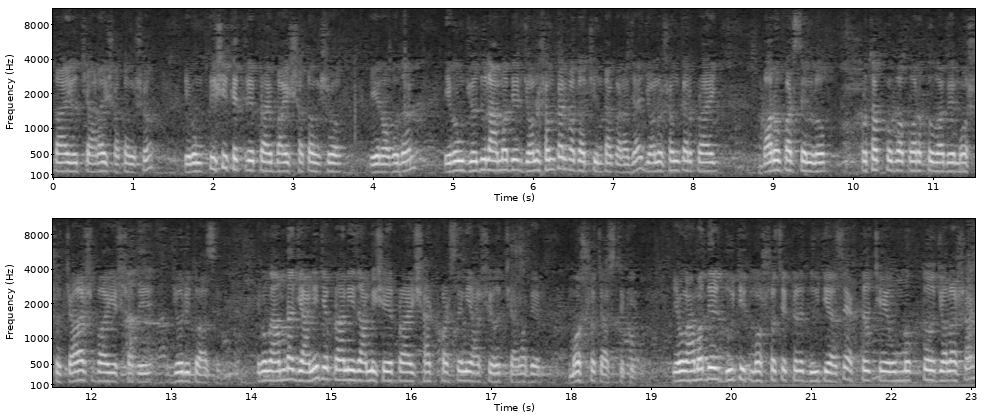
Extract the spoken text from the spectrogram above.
প্রায় হচ্ছে আড়াই শতাংশ। এবং কৃষিক্ষেত্রে প্রায় বাইশ শতাংশ এর অবদান। এবং যদিও আমাদের জনসংখ্যার কথা চিন্তা করা যায়, জনসংখ্যার প্রায় বারো পার্সেন্ট লোক প্রত্যক্ষ বা পরোক্ষভাবে মৎস্য চাষ বা এর সাথে জড়িত আছে এবং আমরা জানি যে প্রাণীজ আমিষের প্রায় ষাট পার্সেন্টই আসে হচ্ছে আমাদের মৎস্য চাষ থেকে। এবং আমাদের দুইটি মৎস্য সেক্টরে দুইটি আছে, একটা হচ্ছে উন্মুক্ত জলাশয়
